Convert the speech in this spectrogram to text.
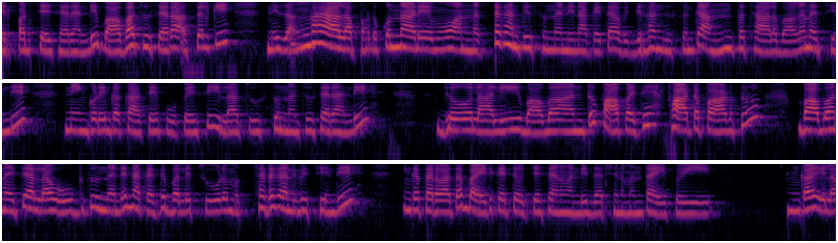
ఏర్పాటు చేశారండి. బాబా చూసారా? అస్సలకి నిజంగా అలా పడుకున్నాడేమో అన్నట్టుగా అనిపిస్తుందండి నాకైతే ఆ విగ్రహం చూస్తుంటే. అంత చాలా బాగా నచ్చింది. నేను కూడా ఇంకా కాసేపు ఊపేసి ఇలా చూస్తున్నాను. చూసారా అండి? జో లాలి బాబా అంటూ పాప అయితే పాట పాడుతూ బాబానైతే అలా ఊపుతుందండి. నాకైతే భలే చూడ ముచ్చటగా అనిపించింది. ఇంకా తర్వాత బయటకైతే వచ్చేసాను అండి. దర్శనం అంతా అయిపోయి ఇంకా ఇలా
